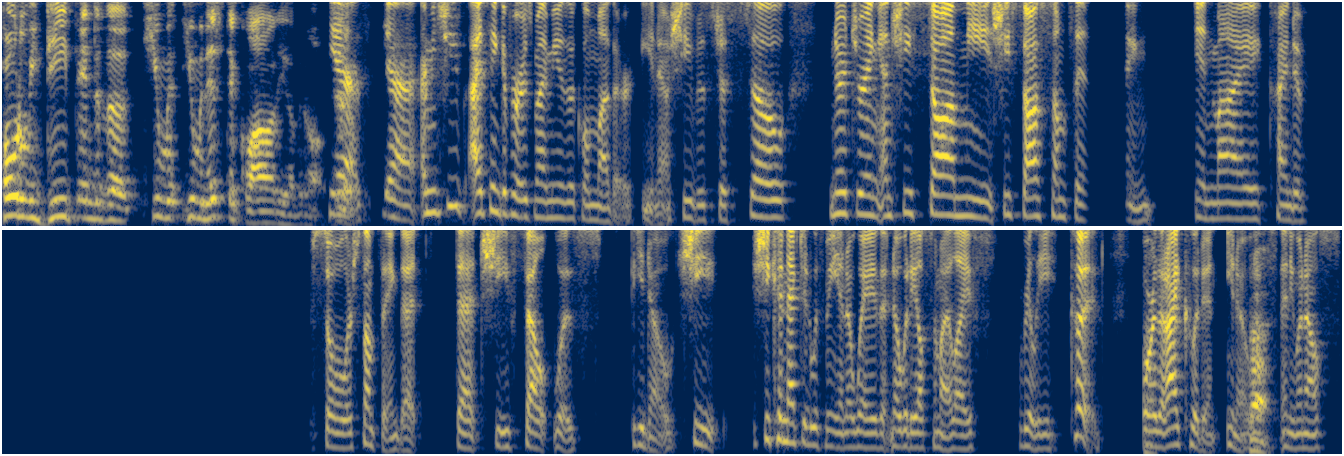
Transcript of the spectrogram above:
totally deep into the human humanistic quality of it all. Too. Yes, yeah. I mean, she. I think of her as my musical mother. You know, she was just so nurturing, and she saw me. She saw something in my kind of soul or something that that she felt was you know she she connected with me in a way that nobody else in my life really could or that I couldn't you know right. with anyone else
